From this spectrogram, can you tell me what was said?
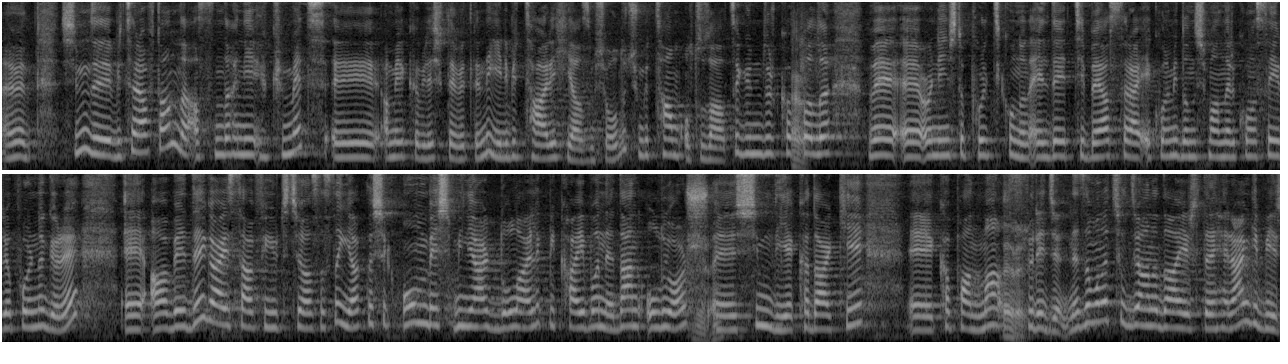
Evet. Şimdi bir taraftan da aslında hani hükümet e, Amerika Birleşik Devletleri'nde yeni bir tarih yazmış oldu. Çünkü tam 36 gündür kapalı ve e, örneğin işte Politico'nun elde ettiği Beyaz Saray Ekonomi Danışmanları Konseyi raporuna göre e, ABD gayri safi yurt içi hasılasında yaklaşık 15 milyar dolarlık bir kayba neden oluyor. E, şimdiye kadar ki e, kapanma Evet. süreci. Ne zaman açılacağına dair de herhangi bir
